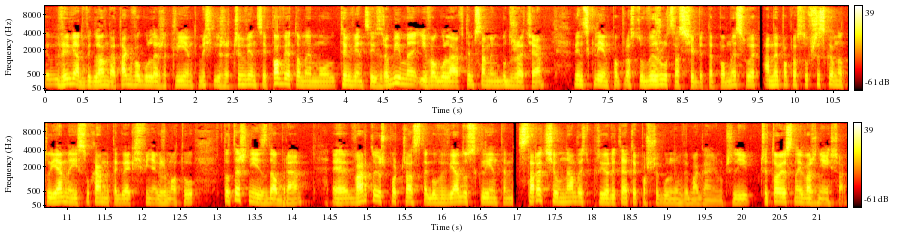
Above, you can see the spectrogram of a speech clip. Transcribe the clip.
e, wywiad wygląda tak w ogóle, że klient myśli, że czym więcej powie, to my mu tym więcej zrobimy i w ogóle w tym samym budżecie. Więc klient po prostu wyrzuca z siebie te pomysły, a my po prostu wszystko notujemy i słuchamy tego jak świnia grzmotu. To też nie jest dobre. E, warto już podczas tego wywiadu z klientem starać się nadać priorytety poszczególnym wymaganiom, czyli czy to jest najważniejsze,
